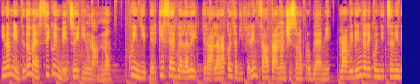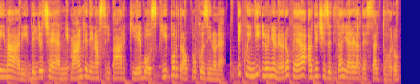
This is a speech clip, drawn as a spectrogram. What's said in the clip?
in ambiente domestico invece in un anno. Quindi per chi segue alla lettera la raccolta differenziata non ci sono problemi, ma vedendo le condizioni dei mari, degli oceani, ma anche dei nostri parchi e boschi, purtroppo così non è. E quindi l'Unione Europea ha deciso di tagliare la testa al toro.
